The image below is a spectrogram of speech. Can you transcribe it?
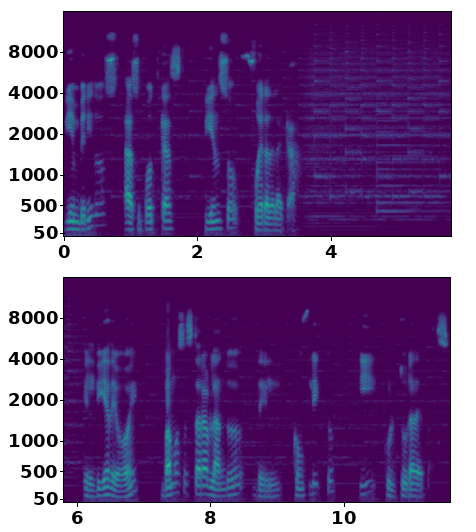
Bienvenidos a su podcast Pienso fuera de la caja. El día de hoy vamos a estar hablando del conflicto y cultura de paz.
